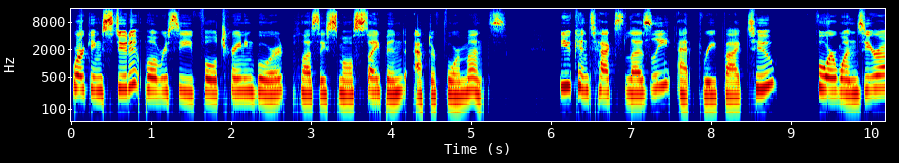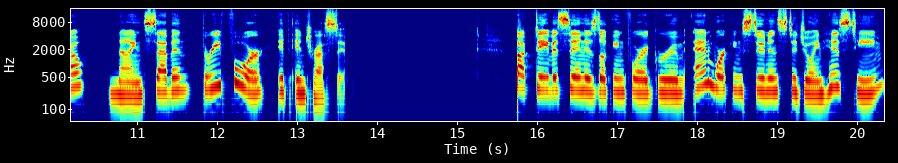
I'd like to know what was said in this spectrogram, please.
Working student will receive full training board plus a small stipend after four months. You can text Leslie at 352 410 9734 if interested. Buck Davidson is looking for a groom and working students to join his team.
